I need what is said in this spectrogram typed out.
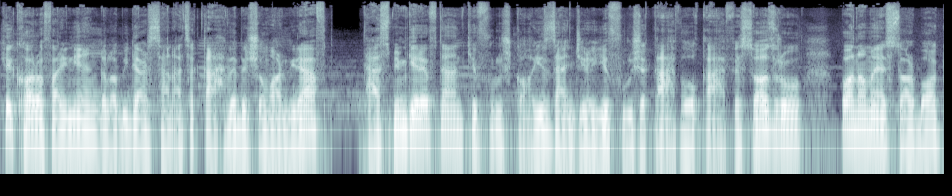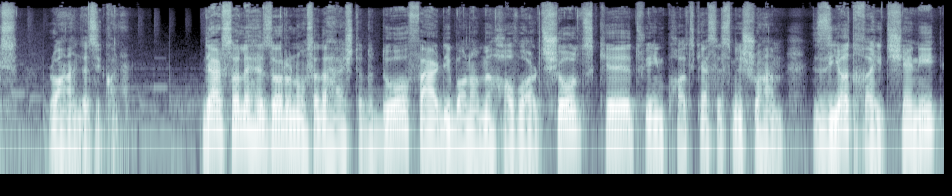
که کارآفرینی انقلابی در صنعت قهوه به شمار می‌رفت، تصمیم گرفتند که فروشگاه های زنجیره فروش قهوه و قهوه ساز رو با نام استارباکس راه اندازی کنند. در سال 1982 فردی با نام هاوارد شولز که توی این پادکست اسمش رو هم زیاد خواهید شنید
